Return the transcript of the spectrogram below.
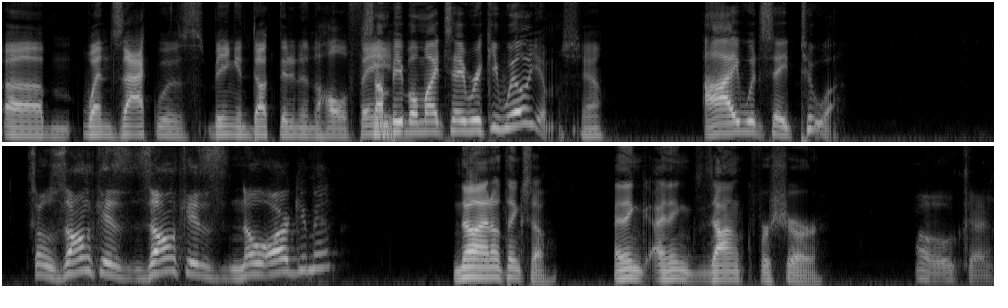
um, when Zach was being inducted into the Hall of Fame. Some people might say Ricky Williams. Yeah. I would say Tua. So Zonk is Zonk is no argument. No, I don't think so. I think I think Zonk for sure. Oh, okay.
